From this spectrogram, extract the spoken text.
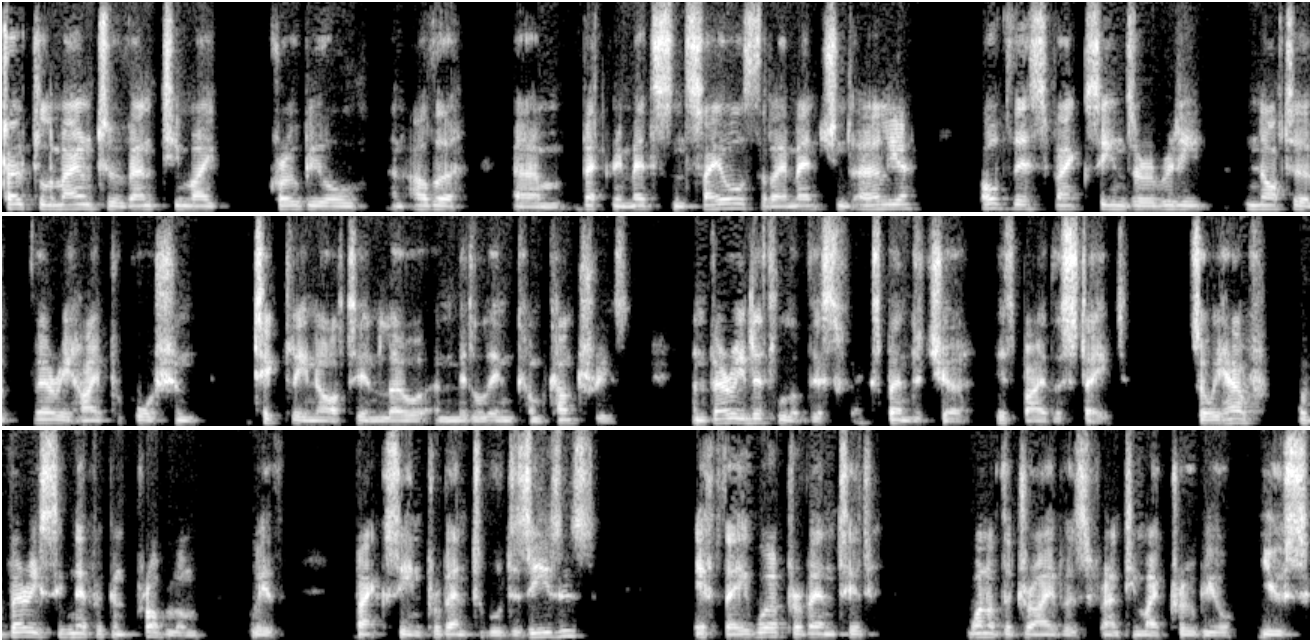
total amount of antimicrobial and other um, veterinary medicine sales that I mentioned earlier, of this, vaccines are really not a very high proportion, particularly not in lower and middle income countries. And very little of this expenditure is by the state. So we have a very significant problem with vaccine preventable diseases. If they were prevented, one of the drivers for antimicrobial use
